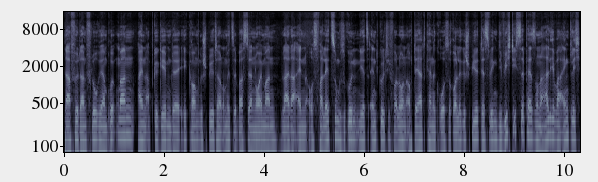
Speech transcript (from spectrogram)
Dafür dann Florian Brückmann, einen abgegeben, der eh kaum gespielt hat, und mit Sebastian Neumann leider einen aus Verletzungsgründen jetzt endgültig verloren. Auch der hat keine große Rolle gespielt. Deswegen die wichtigste Personalie war eigentlich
